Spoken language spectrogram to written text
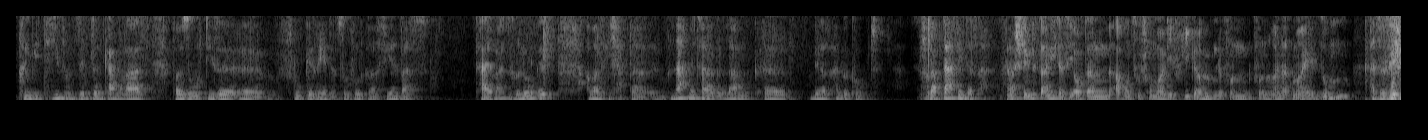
primitiven und simplen Kameras, versucht, diese äh, Fluggeräte zu fotografieren, was teilweise gelungen ist. Aber ich habe da nachmittagelang äh, mir das angeguckt. Ich glaube, da fing das an. Ja. Stimmt es eigentlich, dass Sie auch dann ab und zu schon mal die Fliegerhymne von, von Reinhard May summen? Also sie,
